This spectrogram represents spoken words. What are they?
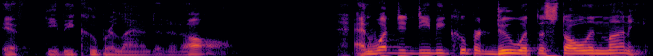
if DB Cooper landed at all? And what did DB Cooper do with the stolen money?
